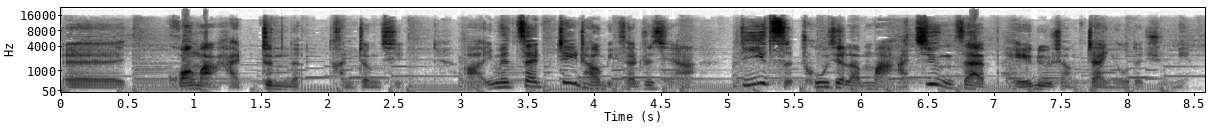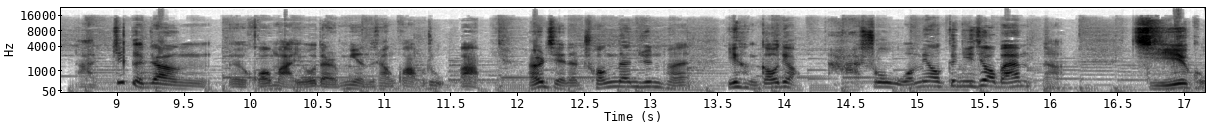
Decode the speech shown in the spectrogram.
呃，皇马还真的很争气。啊，因为在这场比赛之前啊，第一次出现了马竞在赔率上占优的局面啊，这个让呃皇马有点面子上挂不住啊，而且呢，床单军团也很高调啊，说我们要跟你叫板啊，结果，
